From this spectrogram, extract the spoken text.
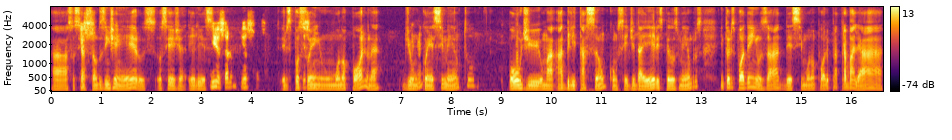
a Associação isso. dos Engenheiros, ou seja, eles Isso, era isso. Eles possuem isso. um monopólio, né, de um uhum. conhecimento ou de uma habilitação concedida a eles pelos membros, então eles podem usar desse monopólio para trabalhar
